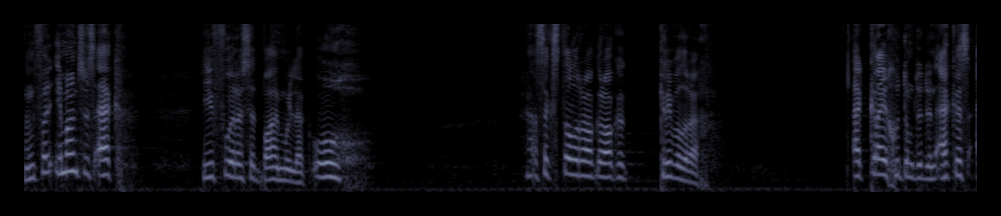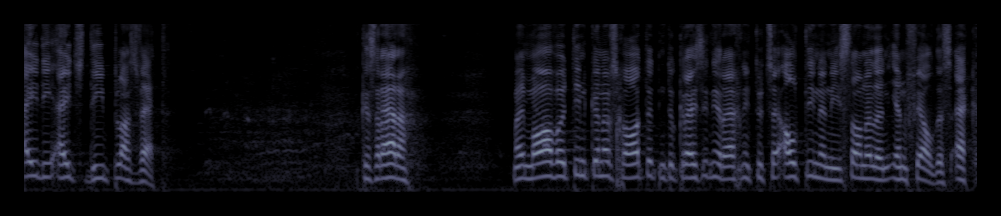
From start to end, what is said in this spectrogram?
En vir iemand soos ek hiervoor is dit baie moeilik. O. Oh, as ek stil raak, raak ek kriebelrig. Ek kry goed om te doen. Ek is ADHD plus wet. Ek is reg. My ma wou 10 kinders gehad het en toe kry sy nie reg nie. Toe sy al 10 en hier staan hulle in een vel. Dis ek.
